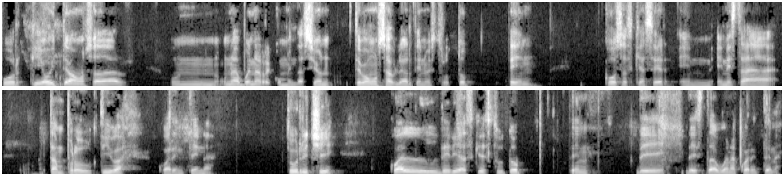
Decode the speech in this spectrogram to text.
Porque hoy te vamos a dar un- una buena recomendación. Te vamos a hablar de nuestro top 10 cosas que hacer en, en esta tan productiva cuarentena. Tú, Richie, ¿cuál dirías que es tu top 10 de, de esta buena cuarentena?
